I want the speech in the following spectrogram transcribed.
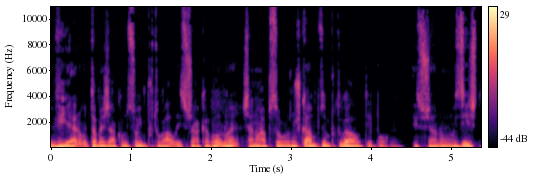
vieram, também já começou em Portugal, isso já acabou, não é? Já não há pessoas nos campos em Portugal, tipo, isso já não existe.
